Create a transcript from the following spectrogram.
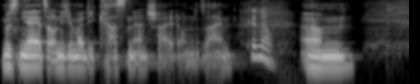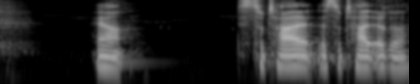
müssen ja jetzt auch nicht immer die krassen Entscheidungen sein. Genau. Ähm, ja, das ist total, das ist total irre.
